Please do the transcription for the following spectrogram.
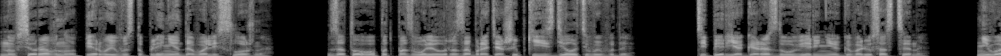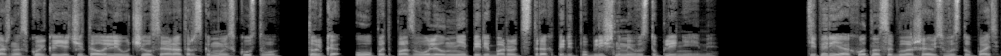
но все равно первые выступления давались сложно. Зато опыт позволил разобрать ошибки и сделать выводы. Теперь я гораздо увереннее говорю со сцены. Неважно, сколько я читал или учился ораторскому искусству, только опыт позволил мне перебороть страх перед публичными выступлениями. Теперь я охотно соглашаюсь выступать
